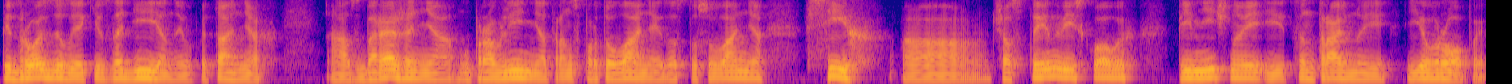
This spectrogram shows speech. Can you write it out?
підрозділи, які задіяні в питаннях збереження, управління, транспортування і застосування всіх а, частин військових Північної і Центральної Європи.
